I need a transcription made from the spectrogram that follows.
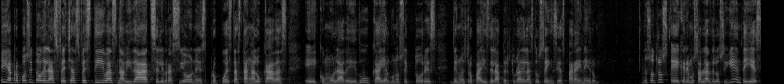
Y a propósito de las fechas festivas, Navidad, celebraciones, propuestas tan alocadas eh, como la de Educa y algunos sectores de nuestro país de la apertura de las docencias para enero, nosotros eh, queremos hablar de lo siguiente y es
